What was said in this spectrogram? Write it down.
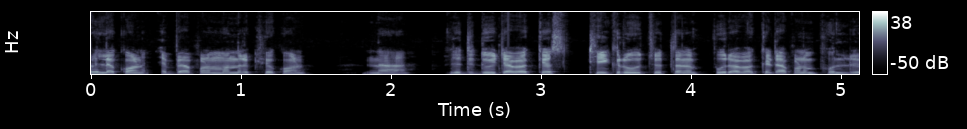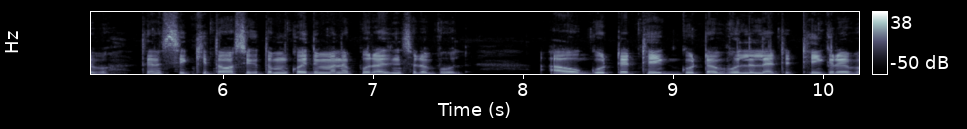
রহিলা কোণ এবে আপনার মনে রাখিও কোণ না যদি দুইটা বাক্য ঠিক রহুছু তাহলে পুরা বাক্যটা আপনার ভুল রহব তেমন শিক্ষিত অশিক্ষিত মু কইদেবি মানে পুরা জিনিসটা ভুল আও গোটে ঠিক গোটে ভুল হলে এটি ঠিক রহব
